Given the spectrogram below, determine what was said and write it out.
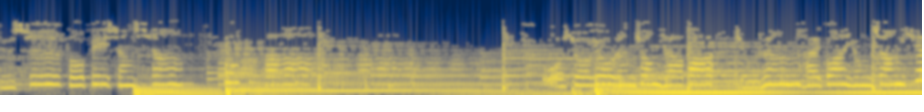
这是否比想象复杂？我说有人装哑巴，有人还惯用障眼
